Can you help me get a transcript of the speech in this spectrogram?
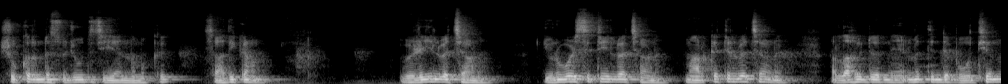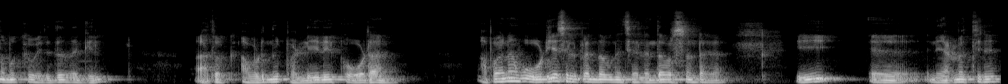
ശുക്രന്റെ സുജൂത് ചെയ്യാൻ നമുക്ക് സാധിക്കണം. വെളിയിൽ വെച്ചാണ് യൂണിവേഴ്സിറ്റിയിൽ വെച്ചാണ് മാർക്കറ്റിൽ വെച്ചാണ് അള്ളാഹുവിന്റെ ഒരു നിയമത്തിന്റെ ബോധ്യം നമുക്ക് വരുന്നതെങ്കിൽ അതൊക്കെ അവിടുന്ന് പള്ളിയിലേക്ക് ഓടാൻ. അപ്പോൾ ഞാൻ ഓടിയ ചിലപ്പോൾ എന്താണെന്ന് വെച്ചാൽ എന്താ പ്രശ്നം ഉണ്ടാകുക? ഈ നിയമത്തിന്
